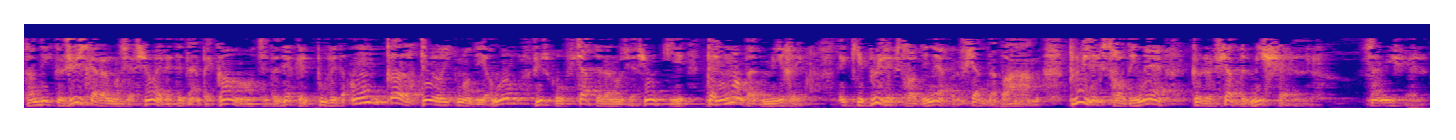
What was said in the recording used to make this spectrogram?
Tandis que jusqu'à l'Annonciation, elle était impeccante, c'est-à-dire qu'elle pouvait encore théoriquement dire non jusqu'au fiat de l'Annonciation qui est tellement admiré et qui est plus extraordinaire que le fiat d'Abraham, plus extraordinaire que le fiat de Michel. Saint-Michel.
